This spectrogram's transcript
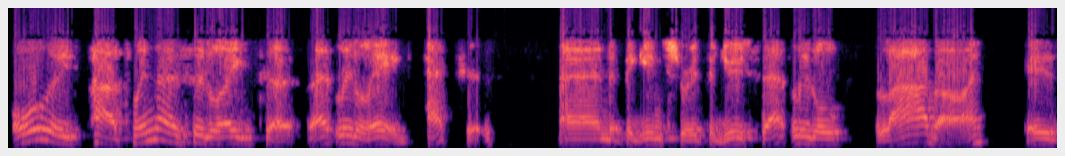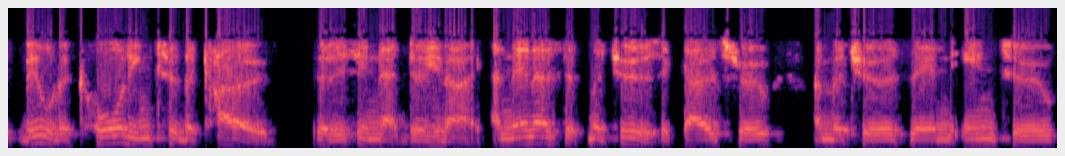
all these parts, when those little eggs, are, that little egg hatches and it begins to reproduce, that little larvae is built according to the code that is in that DNA. And then as it matures, it goes through and matures then into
